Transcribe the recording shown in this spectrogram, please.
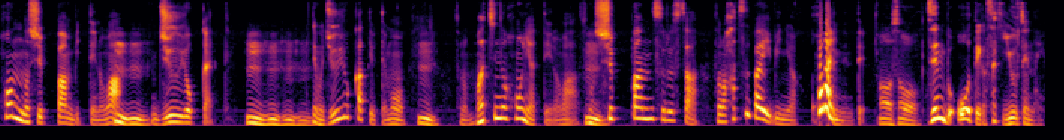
本の出版日っていうのはうん14日やって、でも14日って言ってもうん。その町の本屋っていうのはそうん。の出版するさ、その発売日には来ないねんて。ああそ全部大手が先優先なんよ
